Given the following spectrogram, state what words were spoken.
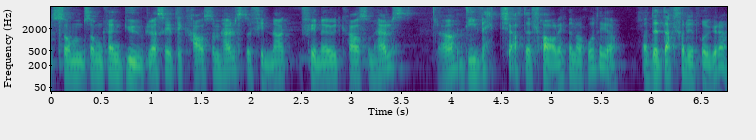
som, som, kan google seg til hva som helst og finne, finne ut hva som helst, ja. De vet ikke at det er farlig med narkotika. At det er derfor de bruker det.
